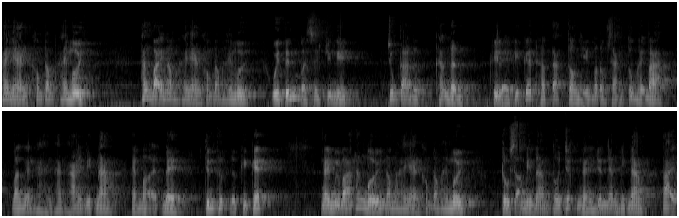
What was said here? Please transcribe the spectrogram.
2020 Tháng 7 năm 2020, uy tín và sự chuyên nghiệp chúng ta được khẳng định khi lễ ký kết hợp tác toàn diện bất động sản Tuấn Hải 3 và Ngân hàng Hàng hải Việt Nam MSB chính thức được ký kết. Ngày 13 tháng 10 năm 2020, trụ sở miền Nam tổ chức Ngày Doanh nhân Việt Nam tại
